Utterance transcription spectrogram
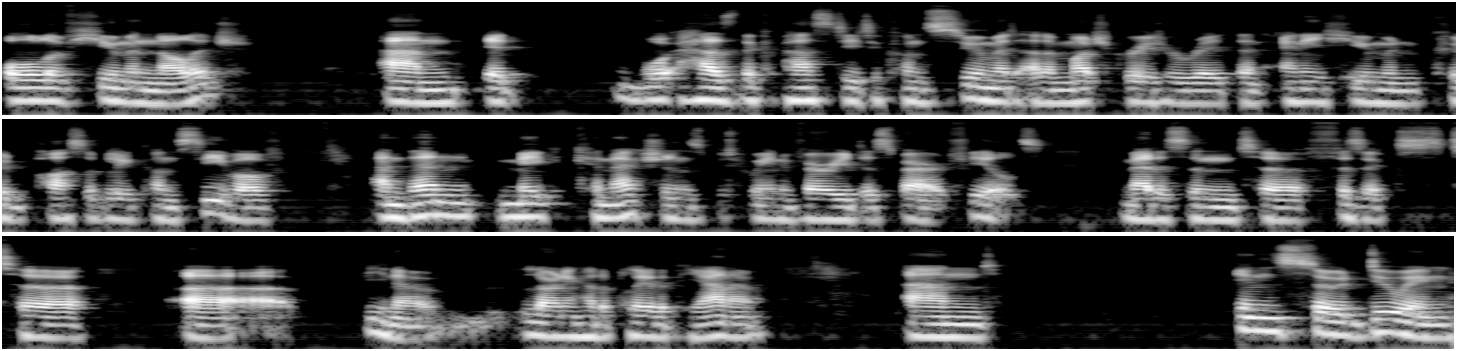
all of human knowledge, and it has the capacity to consume it at a much greater rate than any human could possibly conceive of, and then make connections between very disparate fields, medicine to physics to uh, you know, learning how to play the piano. And in so doing,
